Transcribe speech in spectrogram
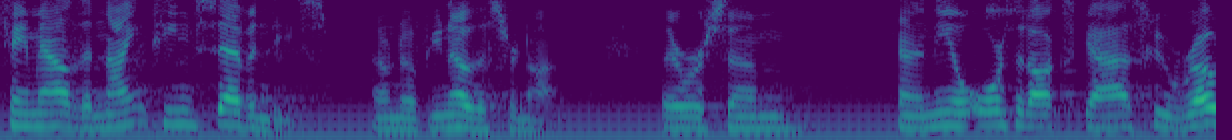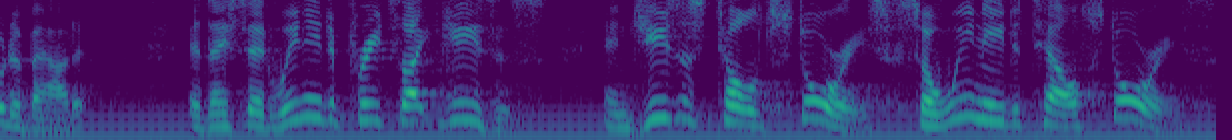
came out of the 1970s. I don't know if you know this or not. There were some kind of neo Orthodox guys who wrote about it, and they said, We need to preach like Jesus. And Jesus told stories, so we need to tell stories.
